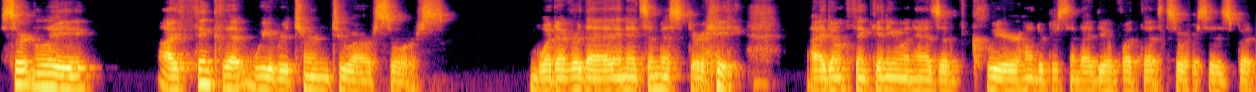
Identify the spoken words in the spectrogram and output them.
Certainly, I think that we return to our source, whatever that, and it's a mystery. I don't think anyone has a clear 100% idea of what that source is, but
